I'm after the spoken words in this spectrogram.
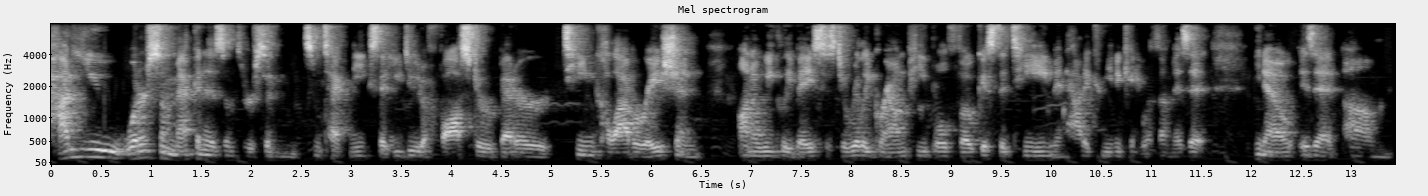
How do you? What are some mechanisms or some some techniques that you do to foster better team collaboration on a weekly basis to really ground people, focus the team, and how to communicate with them? Is it, you know, is it, um,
